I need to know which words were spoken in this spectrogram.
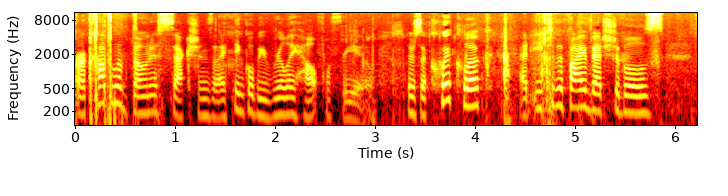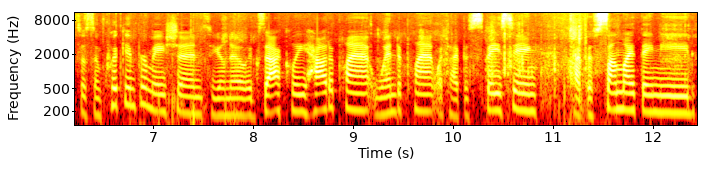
are a couple of bonus sections that I think will be really helpful for you. There's a quick look at each of the five vegetables, so some quick information so you'll know exactly how to plant, when to plant, what type of spacing, type of sunlight they need.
